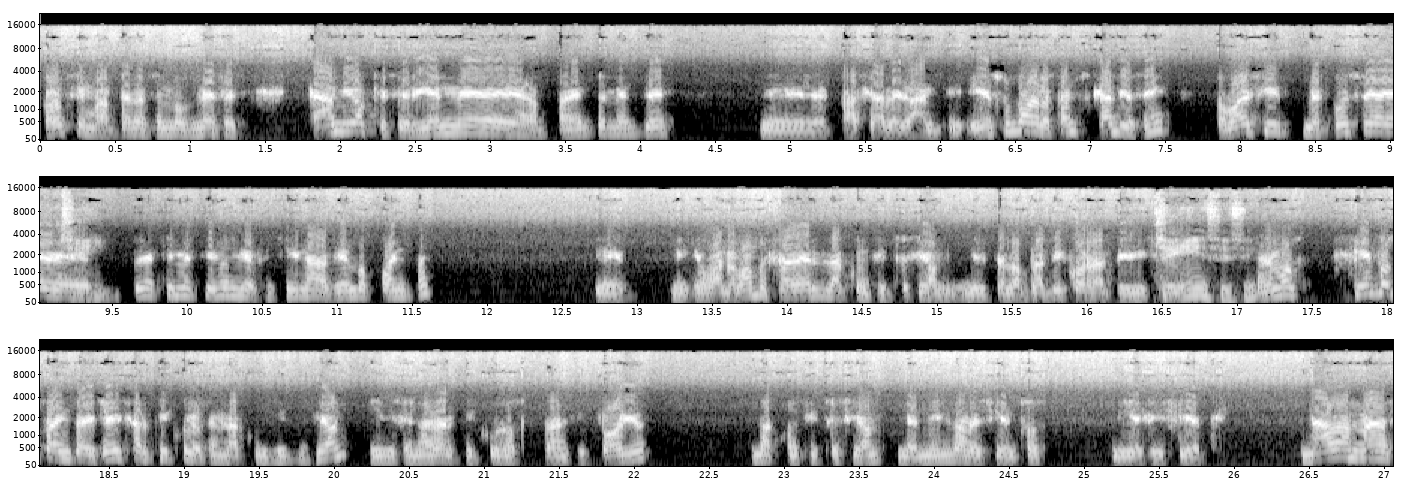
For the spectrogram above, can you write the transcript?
próximo, apenas en unos meses. Cambio que se viene aparentemente eh, hacia adelante. Y es uno de los tantos cambios, ¿eh? Te voy a decir, me puse, estoy aquí metido en mi oficina haciendo cuentas. y dije, bueno, vamos a ver la constitución. Y te lo platico rapidísimo. Sí, sí, sí. Tenemos 136 artículos en la Constitución y 19 artículos transitorios, una Constitución de 1917. Nada más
